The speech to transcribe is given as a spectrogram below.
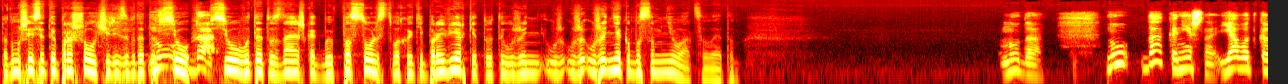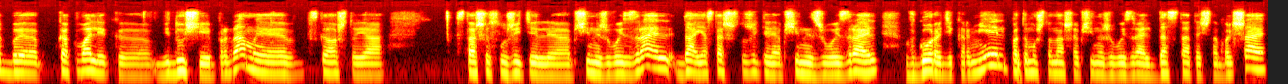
Потому что если ты прошел через вот это ну, всю, да. всю вот эту, знаешь, как бы в посольствах эти проверки, то ты уже, уже, уже некому сомневаться в этом. Ну да. Ну да, конечно. Я вот как бы, как Валик, э, ведущий программы, сказал, что я старший служитель общины «Живой Израиль». Да, я старший служитель общины «Живой Израиль» в городе Кармель, потому что наша община «Живой Израиль» достаточно большая,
